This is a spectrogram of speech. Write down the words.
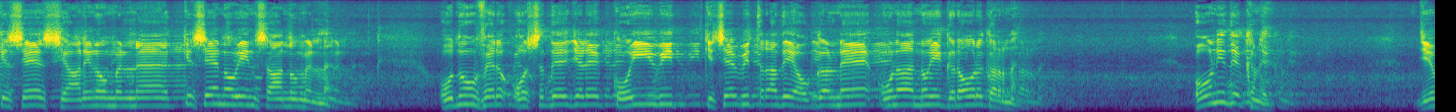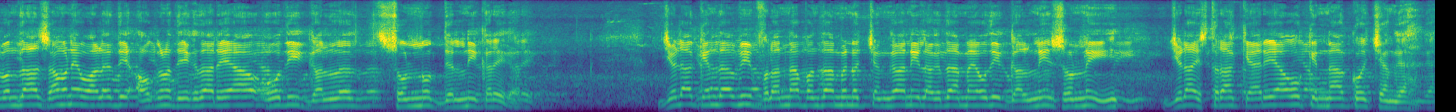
ਕਿਸੇ ਸਿਆਣੇ ਨੂੰ ਮਿਲਣਾ ਕਿਸੇ ਨੂੰ ਵੀ ਇਨਸਾਨ ਨੂੰ ਮਿਲਣਾ ਉਦੋਂ ਫਿਰ ਉਸ ਦੇ ਜਿਹੜੇ ਕੋਈ ਵੀ, ਕਿਸੇ ਵੀ ਤਰ੍ਹਾਂ ਦੇ ਔਗਣ ਨੇ, ਉਹਨਾਂ ਨੂੰ ਇਗਨੋਰ ਕਰਨਾ ਉਹ ਨਹੀਂ ਦੇਖਣੇ। ਜੇ ਬੰਦਾ ਸਾਹਮਣੇ ਵਾਲੇ ਦੇ ਔਗਣ ਦੇਖਦਾ ਰਿਹਾ, ਉਹਦੀ ਗੱਲ ਸੁਣਨ ਨੂੰ ਦਿਲ ਨਹੀਂ ਕਰੇਗਾ। ਜਿਹੜਾ ਕਹਿੰਦਾ ਵੀ ਫਲਾਨਾ ਬੰਦਾ ਮੈਨੂੰ ਚੰਗਾ ਨਹੀਂ ਲੱਗਦਾ, ਮੈਂ ਉਹਦੀ ਗੱਲ ਨਹੀਂ ਸੁਣਨੀ। ਜਿਹੜਾ ਇਸ ਤਰ੍ਹਾਂ ਕਹਿ ਰਿਹਾ, ਉਹ ਕਿੰਨਾ ਕੁ ਚੰਗਾ ਹੈ।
